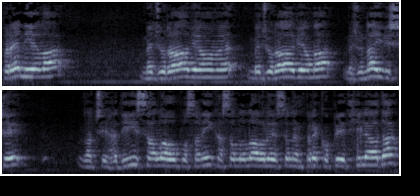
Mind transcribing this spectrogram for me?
prenijela među ravijama, među ravijama, među najviše, znači hadisa Allahu poslanika sallallahu alejhi ve sellem preko 5000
